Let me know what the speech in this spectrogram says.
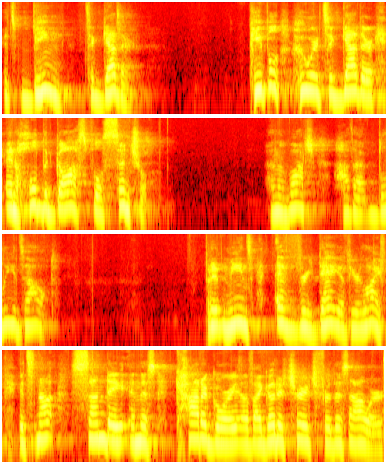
It's being together. People who are together and hold the gospel central. And then watch how that bleeds out. But it means every day of your life. It's not Sunday in this category of I go to church for this hour.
